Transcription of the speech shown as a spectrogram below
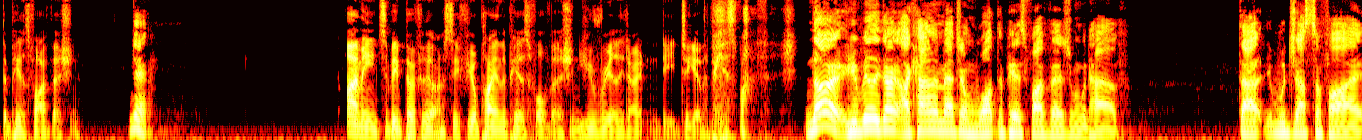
the PS5 version. Yeah. I mean, to be perfectly honest, if you're playing the PS4 version, you really don't need to get the PS5 version. No, you really don't. I can't imagine what the PS5 version would have that would justify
